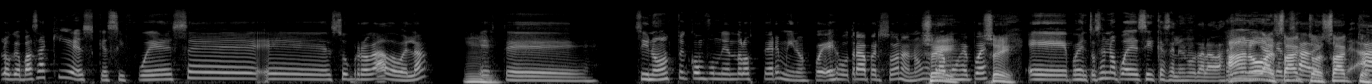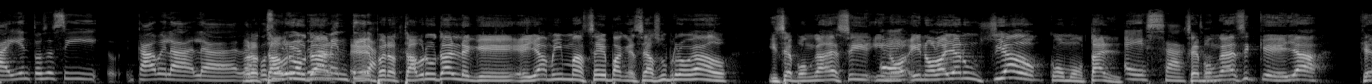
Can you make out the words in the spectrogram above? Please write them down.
Lo que pasa aquí es que si fuese eh, subrogado, ¿verdad? Mm. Este. Si no estoy confundiendo los términos, pues es otra persona, ¿no? Sí, otra mujer, pues. sí. eh, pues entonces no puede decir que se le nota la barriga. Ah, no, que, exacto, exacto. Ahí entonces sí cabe la, la, la Pero está posibilidad de una brutal, mentira. eh, pero está brutal de que ella misma sepa que sea subrogado y se ponga a decir, y, no, Eh. y no lo haya anunciado como tal. Exacto. se ponga a decir que ella, que,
